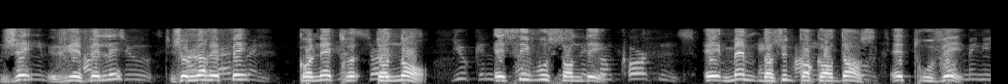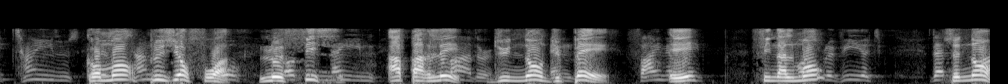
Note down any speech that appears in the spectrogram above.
j'ai révélé, je leur ai fait connaître ton nom. Et si vous sondez, et même dans une concordance, et trouvez comment plusieurs fois le Fils a parlé du nom du Père, et finalement, ce nom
